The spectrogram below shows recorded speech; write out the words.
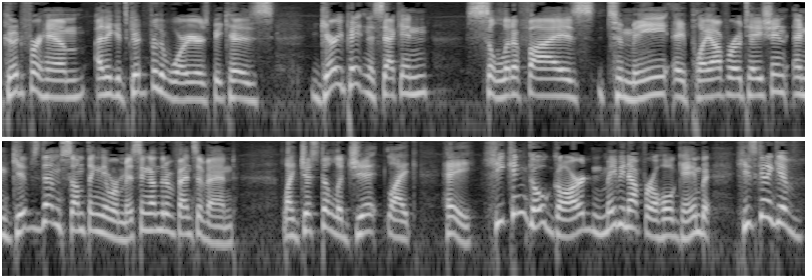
good for him. I think it's good for the Warriors because Gary Payton II solidifies to me a playoff rotation and gives them something they were missing on the defensive end, like just a legit like. Hey, he can go guard, maybe not for a whole game, but he's going to give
